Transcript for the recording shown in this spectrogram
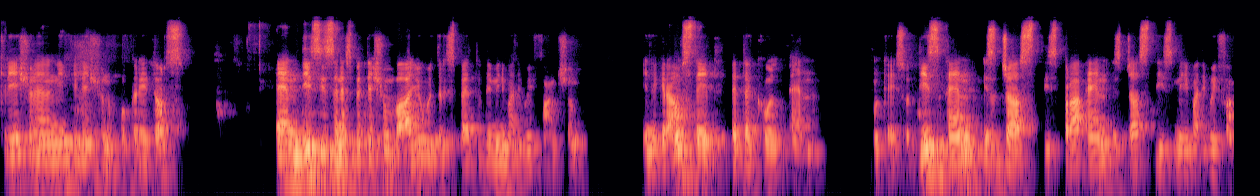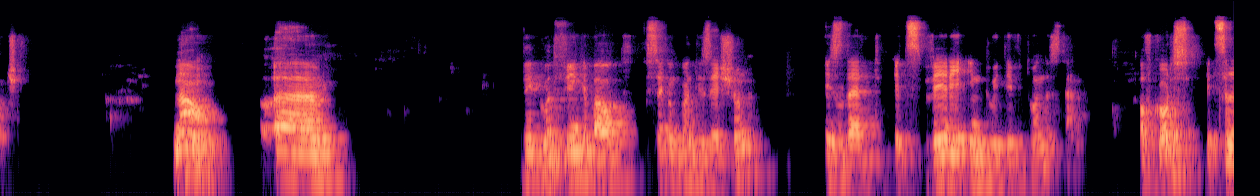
creation and annihilation operators. And this is an expectation value with respect to the many-body wave function in the ground state that I call n. Okay, so this n is just, this bra n is just this many-body wave function. Now, um, the good thing about second quantization is that it's very intuitive to understand. Of course, it's a,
